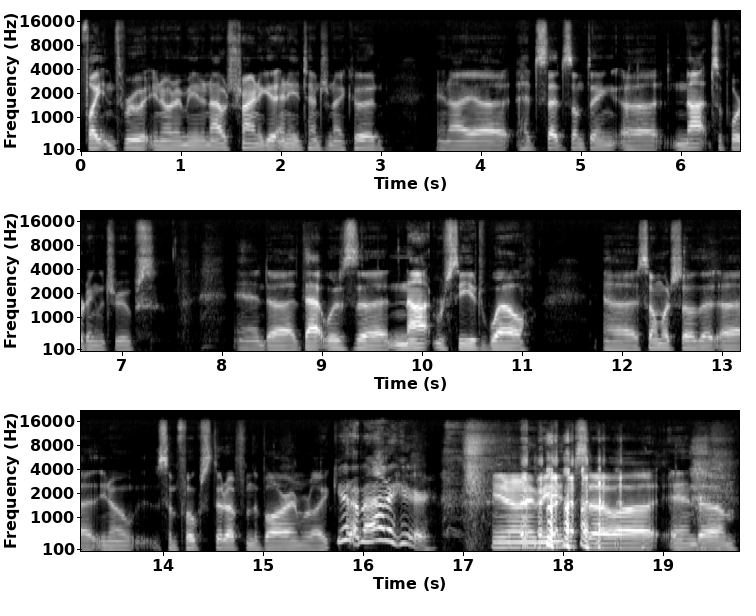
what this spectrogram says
fighting through it. You know what I mean? And I was trying to get any attention I could, and I uh, had said something uh, not supporting the troops, and uh, that was uh, not received well. Uh, so much so that uh, you know some folks stood up from the bar and were like, "Get him out of here," you know what I mean? So uh, and um,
